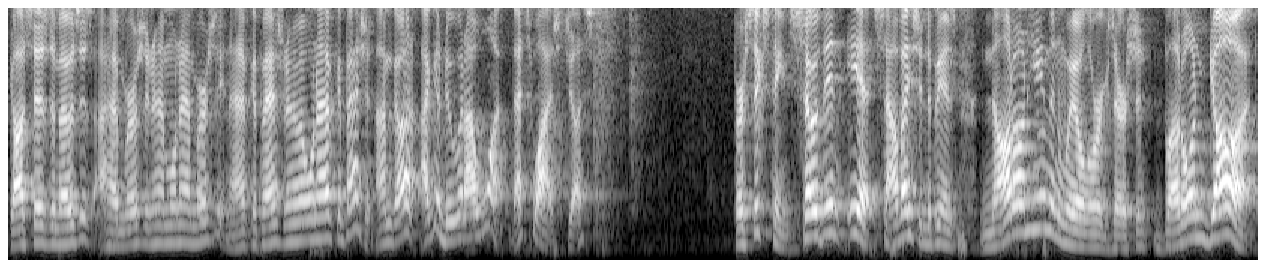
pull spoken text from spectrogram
God says to Moses, I have mercy on whom I want to have mercy, and I have compassion on whom I want to have compassion. I'm God. I can do what I want. That's why it's just. Verse 16, so then it, salvation depends not on human will or exertion, but on God.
